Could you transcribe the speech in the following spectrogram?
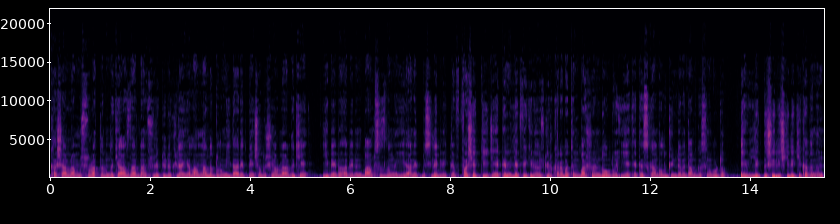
Kaşarlanmış suratlarındaki ağızlardan sürekli dökülen yalanlarla durumu idare etmeye çalışıyorlardı ki İBB Haber'in bağımsızlığını ilan etmesiyle birlikte faş ettiği CHP milletvekili Özgür Karabat'ın başrolünde olduğu İETT skandalı gündeme damgasını vurdu. Evlilik dışı ilişkideki kadının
